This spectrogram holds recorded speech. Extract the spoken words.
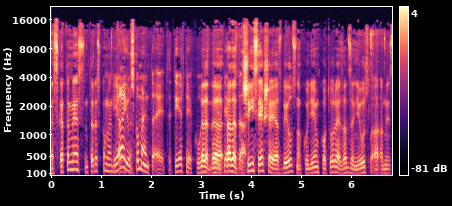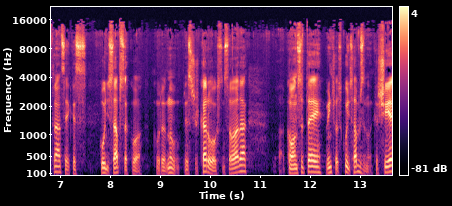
Mēs skatāmies, un tad es komentēju. Jā, jūs komentējat, tie ir tie kuģi. Tātad, tie tātad apstākļi. šīs iekšējās bildes no kuģiem, ko toreiz atzina jūras administrācija, kas kuģus apsako, kur nu, tas ir karogs un savādāk, konstatēja, viņš tos kuģus apzinot, ka šie,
